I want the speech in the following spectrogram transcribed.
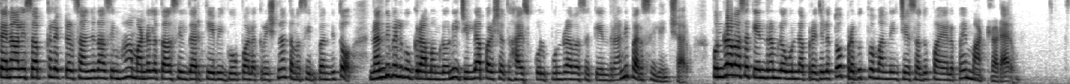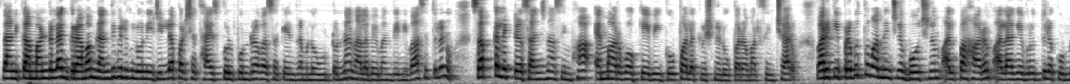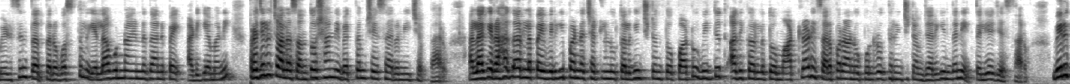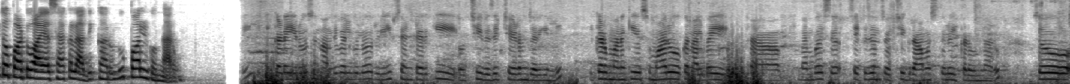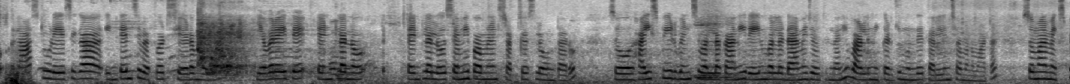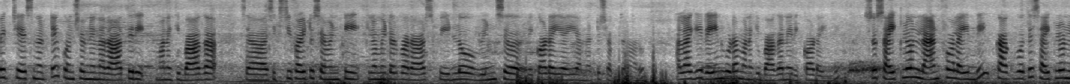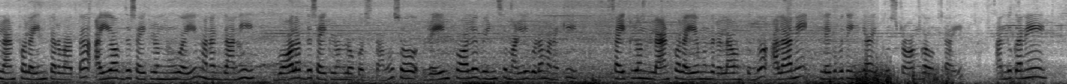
Tenali sub collector Sanjana Simha మండల తహసీల్దార్ KV Gopalakrishna తమ సిబ్బందితో నందివెలుగు గ్రామంలోని జిల్లా పరిషత్ హైస్కూల్ పునరావాస కేంద్రాన్ని పరిశీలించారు. పునరావాస కేంద్రంలో ఉన్న ప్రజలతో ప్రభుత్వం అందించే సదుపాయాలపై మాట్లాడారు. స్థానిక మండల గ్రామం నందివెలుగులోని జిల్లా పరిషత్ హైస్కూల్ పునరావాస కేంద్రంలో ఉంటున్న నలభై మంది నివాసితులను sub collector Sanjana Simha MRO K గోపాలకృష్ణలు పరామర్శించారు. వారికి ప్రభుత్వం అందించిన భోజనం అల్పాహారం అలాగే వృద్ధులకు మెడిసిన్ తదితర వస్తువులు ఎలా ఉన్నాయన్న దానిపై అడిగామని ప్రజలు చాలా సంతోషాన్ని వ్యక్తం చేశారని చెప్పారు. అలాగే రహదారులపై విరిగిపడిన చెట్లను తొలగించడంతో పాటు విద్యుత్ అధికారులతో మాట్లాడి సరఫరాను పునరుద్ధరించడం జరిగిందని తెలియజేశారు. వీరితో పాటు ఆయా శాఖల అధికారులు పాల్గొన్నారు. ఇక్కడ ఈరోజు నందివెలుగులో రిలీఫ్ సెంటర్కి వచ్చి విజిట్ చేయడం జరిగింది. ఇక్కడ మనకి సుమారు ఒక నలభై మెంబర్స్ సిటిజన్స్ వచ్చి గ్రామస్తులు ఇక్కడ ఉన్నారు. సో లాస్ట్ టూ డేస్గా ఇంటెన్సివ్ ఎఫర్ట్స్ చేయడం వల్ల ఎవరైతే టెంట్లను టెంట్లలో సెమీ పర్మనెంట్ స్ట్రక్చర్స్లో ఉంటారో సో హై స్పీడ్ విండ్స్ వల్ల కానీ రెయిన్ వల్ల డ్యామేజ్ అవుతుందని వాళ్ళని ఇక్కడికి ముందే తరలించామన్నమాట. సో మనం ఎక్స్పెక్ట్ చేసినట్టే కొంచెం నిన్న రాత్రి మనకి బాగా sixty five to seventy kilometre per hour స్పీడ్లో విండ్స్ రికార్డ్ అయ్యాయి అన్నట్టు చెప్తున్నారు. అలాగే రెయిన్ కూడా మనకి బాగానే రికార్డ్ అయింది. సో సైక్లోన్ ల్యాండ్ ఫాల్ అయింది. కాకపోతే సైక్లోన్ ల్యాండ్ ఫాల్ అయిన తర్వాత eye of the cyclone move అయ్యి మనకు దాన్ని వాల్ ఆఫ్ ద సైక్లోన్లోకి వస్తాము. సో రెయిన్ ఫాల్ విండ్స్ మళ్ళీ కూడా మనకి సైక్లోన్ ల్యాండ్ఫాల్ అయ్యే ముందర ఎలా ఉంటుందో అలానే లేకపోతే ఇంకా ఎక్కువ స్ట్రాంగ్గా ఉంటాయి. అందుకని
